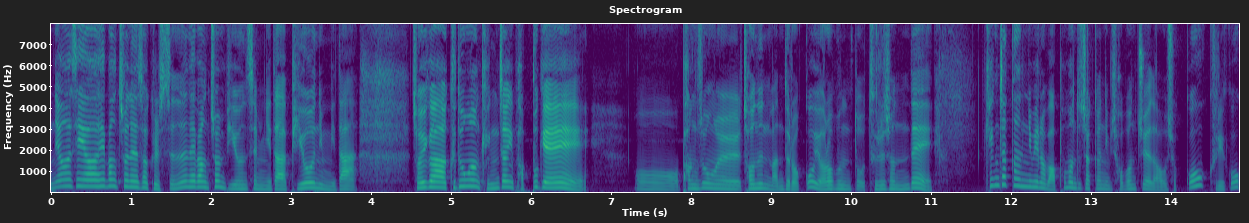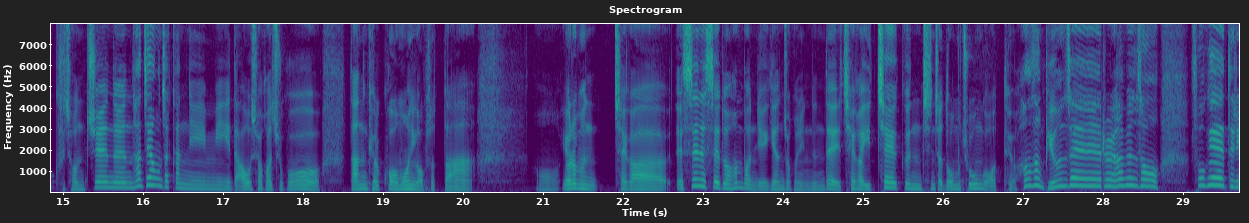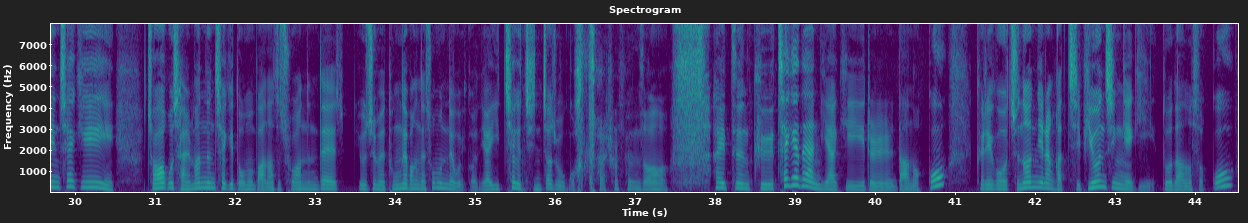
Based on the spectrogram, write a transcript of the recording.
안녕하세요. 해방촌에서 글 쓰는 해방촌 비욘세입니다. 비혼입니다. 저희가 그동안 굉장히 바쁘게 어, 방송을 저는 만들었고 여러분은 또 들으셨는데 캥 작가님이랑 마포만두 작가님 저번 주에 나오셨고 그리고 그 전주에는 하재영 작가님이 나오셔가지고 나는 결코 어머니가 없었다. 어, 여러분 제가 SNS에도 한번 얘기한 적은 있는데 제가 이 책은 진짜 너무 좋은 것 같아요. 항상 비욘세를 하면서 소개해드린 책이 저하고 잘 맞는 책이 너무 많아서 좋았는데 요즘에 동네방네 소문내고 있거든요. 야, 이 책은 진짜 좋은 것 같다. 이러면서. 하여튼 그 책에 대한 이야기를 나눴고, 그리고 준 언니랑 같이 비혼식 얘기도 나눴었고,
